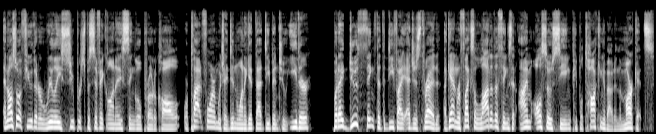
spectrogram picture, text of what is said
and also a few that are really super specific on a single protocol or platform, which I didn't want to get that deep into either. But I do think that the DeFi Edges thread, again, reflects a lot of the things that I'm also seeing people talking about in the markets.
